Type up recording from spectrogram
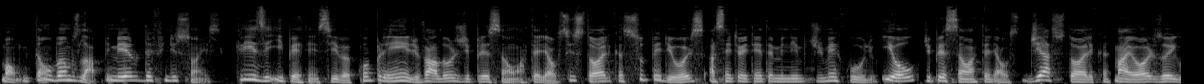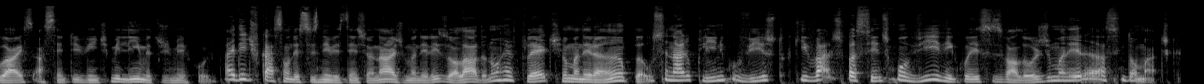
Bom, então vamos lá. Primeiro, definições. Crise hipertensiva compreende valores de pressão arterial sistólica superiores a 180 mm de mercúrio e ou de pressão arterial diastólica maiores ou iguais a 120 mm de mercúrio. A identificação desses níveis tensionais de maneira isolada não reflete de maneira ampla o cenário clínico visto que vários pacientes convivem com esses valores de maneira assintomática.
